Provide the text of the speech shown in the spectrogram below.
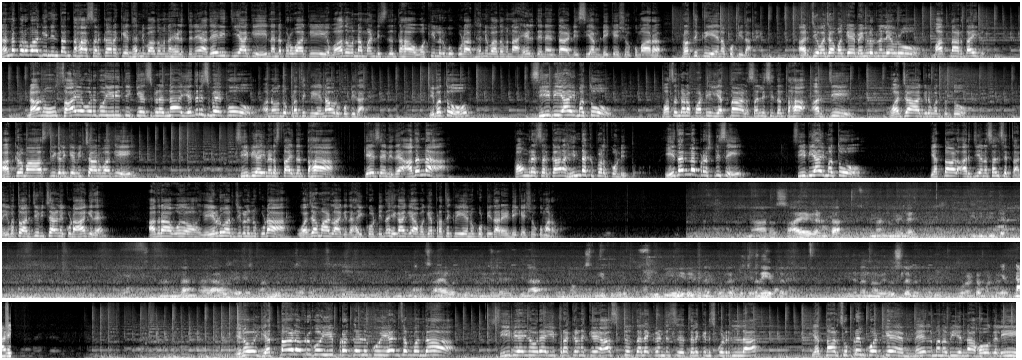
ನನ್ನ ಪರವಾಗಿ ನಿಂತಹ ಸರ್ಕಾರಕ್ಕೆ ಧನ್ಯವಾದವನ್ನು ಹೇಳ್ತೇನೆ. ಅದೇ ರೀತಿಯಾಗಿ ನನ್ನ ಪರವಾಗಿ ವಾದವನ್ನು ಮಂಡಿಸಿದಂತಹ ವಕೀಲರಿಗೂ ಕೂಡ ಧನ್ಯವಾದವನ್ನು ಹೇಳ್ತೇನೆ ಅಂತ D C M D K Shivakumar ಪ್ರತಿಕ್ರಿಯೆಯನ್ನು ಕೊಟ್ಟಿದ್ದಾರೆ. ಅರ್ಜಿ ವಜಾ ಬಗ್ಗೆ ಬೆಂಗಳೂರಿನಲ್ಲಿ ಅವರು ಮಾತನಾಡ್ತಾ ಇದ್ರು. ನಾನು ಸಾಯೋವರೆಗೂ ಈ ರೀತಿ ಕೇಸ್ಗಳನ್ನು ಎದುರಿಸಬೇಕು ಅನ್ನೋ ಒಂದು ಪ್ರತಿಕ್ರಿಯೆಯನ್ನು ಅವರು ಕೊಟ್ಟಿದ್ದಾರೆ. ಇವತ್ತು ಸಿ ಬಿ ಐ ಮತ್ತು ವಸಂಗಡ ಪಾಟೀಲ್ ಯತ್ನಾಳ್ ಸಲ್ಲಿಸಿದಂತಹ ಅರ್ಜಿ ವಜಾ ಆಗಿರುವಂಥದ್ದು ಅಕ್ರಮ ಆಸ್ತಿ ಗಳಿಕೆ ವಿಚಾರವಾಗಿ ಸಿ ಬಿ ನಡೆಸ್ತಾ ಇದ್ದಂತಹ ಕೇಸ್ ಏನಿದೆ, ಅದನ್ನ ಕಾಂಗ್ರೆಸ್ ಸರ್ಕಾರ ಹಿಂದಕ್ಕೆ ಪಡೆದುಕೊಂಡಿತ್ತು. ಇದನ್ನ ಪ್ರಶ್ನಿಸಿ ಸಿ ಬಿ ಐ ಮತ್ತು ಯತ್ನಾಳ್ ಅರ್ಜಿಯನ್ನು ಸಲ್ಲಿಸಿರ್ತಾರೆ. ಇವತ್ತು ಅರ್ಜಿ ವಿಚಾರಣೆ ಕೂಡ ಆಗಿದೆ. ಅದರ ಎರಡು ಅರ್ಜಿಗಳನ್ನು ಕೂಡ ವಜಾ ಮಾಡಲಾಗಿದೆ ಹೈಕೋರ್ಟಿಂದ. ಹೀಗಾಗಿ ಆ ಬಗ್ಗೆ ಪ್ರತಿಕ್ರಿಯೆಯನ್ನು ಕೊಟ್ಟಿದ್ದಾರೆ ಡಿ ಕೆ ಶಿವಕುಮಾರ್ ಅವರು. ನಾನು ಸಾಯಗಂಟ ನನ್ನ ಮೇಲೆ ಇದಿದ್ದೆ ನನ್ನ ಯಾರು ಡೈಜೆಸ್ಟ್ ಮಾಡ್ಬೋದು ನಾನು ಸಾಯೋವರೆಗೂ ನನ್ನ ಮೇಲೆ ದಿನ ನಮ್ಮ ಸ್ನೇಹಿತರು ಈ ರೀತಿ ನನ್ನ ತೊಂದರೆ ಕೊಡ್ತಾನೇ ಇರ್ತಾರೆ. ಇದನ್ನು ನಾವು ಎದುರಿಸಲೇಬೇಕು. ಹೋರಾಟ ಮಾಡಬೇಕು ಯತ್ನಾಳ್. ಏನೋ ಯತ್ನಾಳ್ ಅವರಿಗೂ ಈ ಪ್ರಕರಣಕ್ಕೂ ಏನ್ ಸಂಬಂಧ? ಸಿಬಿಐನವರೇ ಬಿ ಐನವರೇ ಈ ಪ್ರಕರಣಕ್ಕೆ ಅಷ್ಟು ತಲೆ ಕಂಡಿಸ್ ತಲೆ ಕೆಡಿಸ್ಕೊಡಿರಲಿಲ್ಲ ಯತ್ನಾಳ್ ಸುಪ್ರೀಂ ಕೋರ್ಟ್ಗೆ ಮೇಲ್ಮನವಿಯನ್ನ ಹೋಗಲಿ.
